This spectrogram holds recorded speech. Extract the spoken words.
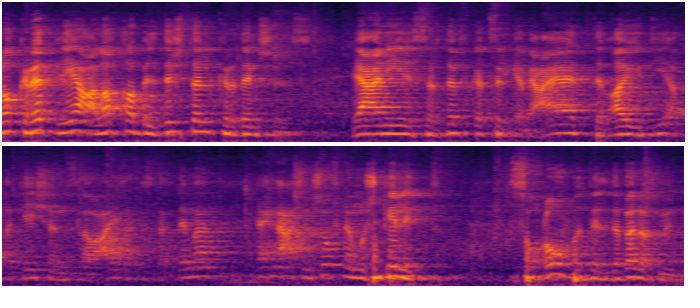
Block Red ليها علاقة بال digital credentials يعني certificates الجامعات ال IoT applications لو عايزة تستخدمها. إحنا عشان شفنا مشكلة صعوبة ال development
